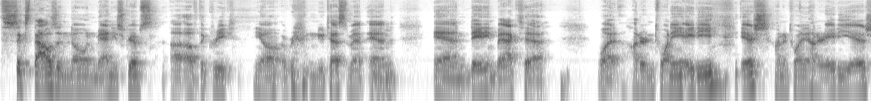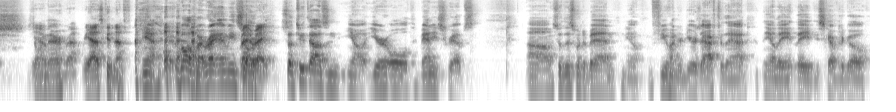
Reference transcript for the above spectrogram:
6000 known manuscripts uh, of the greek you know new testament and and dating back to what 120 AD ish 120 180 ish somewhere yeah, there Right. Yeah, that's good enough. yeah ballpark right i mean so right, right. so 2000 you know year old manuscripts um so this would have been you know a few hundred years after that you know they they discovered to go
